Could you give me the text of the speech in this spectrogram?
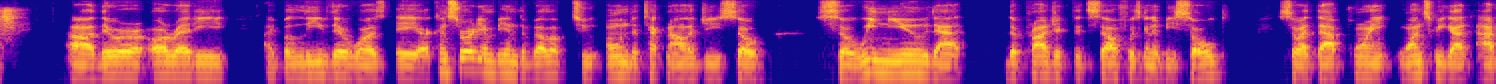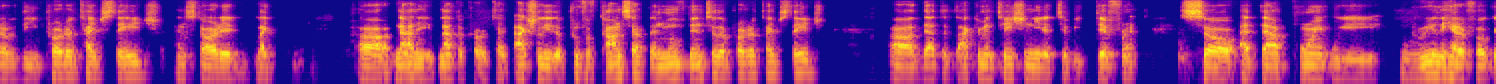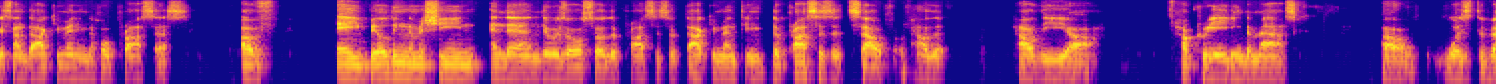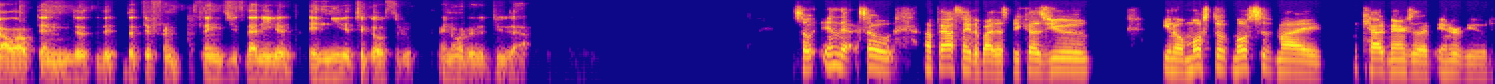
Uh, there were already, I believe, there was a, a, consortium being developed to own the technology. So, so we knew that the project itself was going to be sold. So at that point, once we got out of the prototype stage and started like uh, not the not the prototype, actually the proof of concept, and moved into the prototype stage, uh, that the documentation needed to be different. So at that point, we really had to focus on documenting the whole process of a building the machine, and then there was also the process of documenting the process itself of how the how the uh, how creating the mask uh, was developed and the, the, the different things that needed it needed to go through in order to do that. So in that, so I'm fascinated by this because you, you know, most of most of my CAD managers that I've interviewed,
